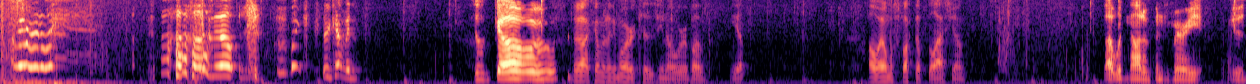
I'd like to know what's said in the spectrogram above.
I ran away. no. Look, they're coming. Just go. They're not coming anymore because you know we're above. Yep. Oh, I almost fucked up the last jump. That would not have been very good.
